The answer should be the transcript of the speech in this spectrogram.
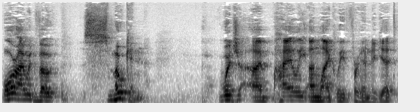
or I would vote Smokin', which I'm highly unlikely for him to get.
